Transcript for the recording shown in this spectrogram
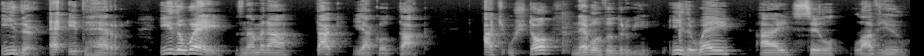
Either, e it her. Either way znamená tak jako tak. Ať už to, nebo to druhý. Either way, I still love you.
